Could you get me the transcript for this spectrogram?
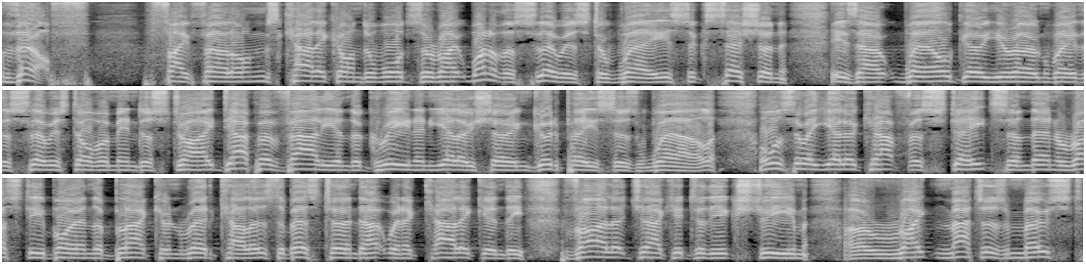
They're off. Five furlongs, Calic on towards the right, one of the slowest away. Succession is out well, go your own way, the slowest of them into stride. Dapper Valley in the green and yellow showing good pace as well. Also a yellow cap for States, and then Rusty Boy in the black and red colours. The best turned out when a Calic in the violet jacket to the extreme uh, right. Matters most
